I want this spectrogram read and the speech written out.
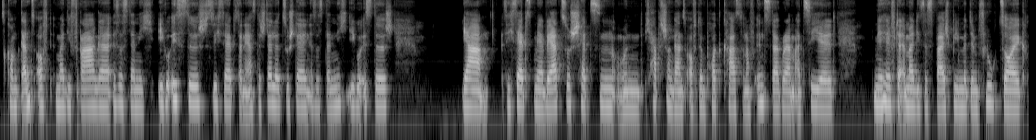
es kommt ganz oft immer die Frage, ist es denn nicht egoistisch, sich selbst an erste Stelle zu stellen? Ist es denn nicht egoistisch, ja, sich selbst mehr wertzuschätzen? Und ich habe es schon ganz oft im Podcast und auf Instagram erzählt. Mir hilft da immer dieses Beispiel mit dem Flugzeug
